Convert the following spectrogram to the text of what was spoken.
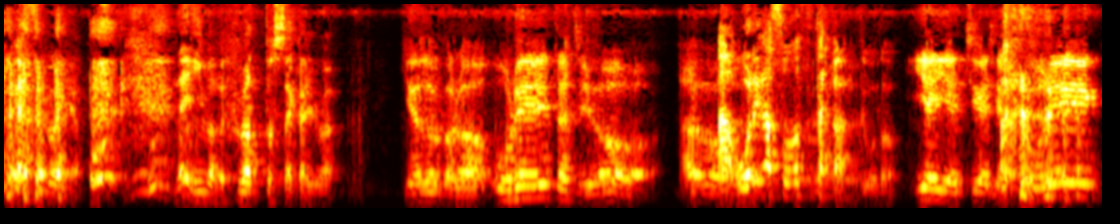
何がすごいよ。何今のふわっとした会話いやだから俺たちのあのあ俺が育てた感ってこと？いやいや違う違う。俺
